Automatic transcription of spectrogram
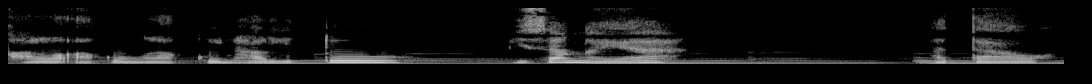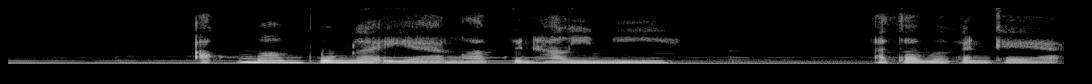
kalau aku ngelakuin hal itu, bisa gak ya? Atau, aku mampu gak ya ngelakuin hal ini? Atau bahkan kayak,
